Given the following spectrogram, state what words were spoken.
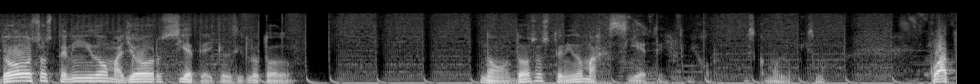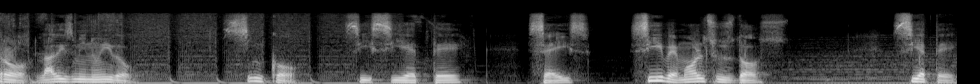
Do sostenido mayor 7, hay que decirlo todo. No, Do sostenido más 7, mejor, es como lo mismo. 4. La disminuido. 5. Si 7. 6. Si bemol sus 2. 7.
